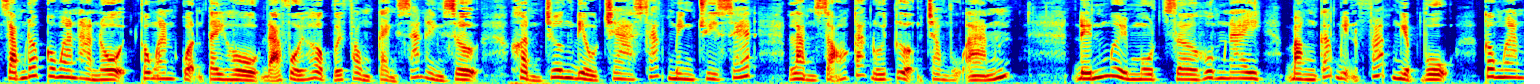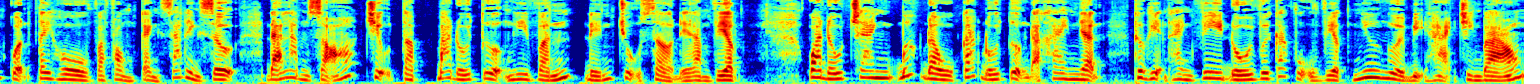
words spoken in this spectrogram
Giám đốc Công an Hà Nội, Công an quận Tây Hồ đã phối hợp với Phòng Cảnh sát Hình sự khẩn trương điều tra xác minh truy xét, làm rõ các đối tượng trong vụ án. Đến 11 giờ hôm nay, bằng các biện pháp nghiệp vụ, Công an quận Tây Hồ và Phòng Cảnh sát Hình sự đã làm rõ triệu tập 3 đối tượng nghi vấn đến trụ sở để làm việc. Qua đấu tranh, bước đầu các đối tượng đã khai nhận thực hiện hành vi đối với các vụ việc như người bị hại trình báo.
